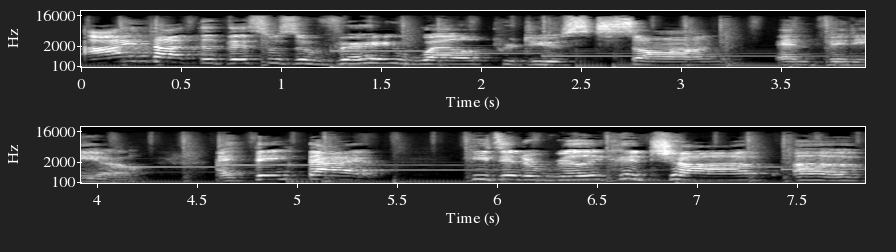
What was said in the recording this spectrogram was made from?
I thought that this was a very well produced song and video. I think that he did a really good job of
